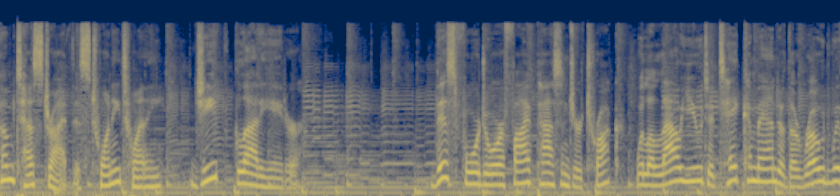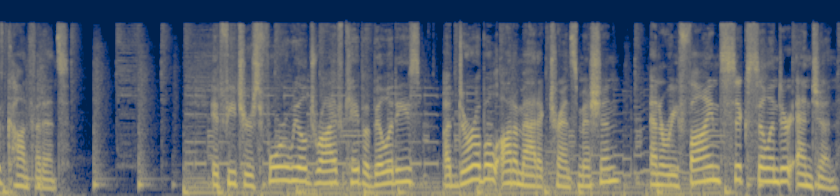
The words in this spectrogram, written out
Come test drive this 2020 Jeep Gladiator. This four-door, five-passenger truck will allow you to take command of the road with confidence. It features four-wheel drive capabilities, a durable automatic transmission, and a refined six-cylinder engine.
